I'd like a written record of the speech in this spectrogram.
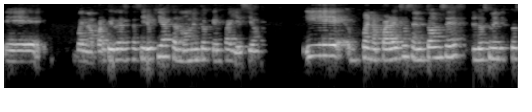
eh, bueno, a partir de esa cirugía hasta el momento que él falleció. Y bueno, para esos entonces los médicos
